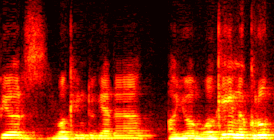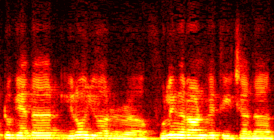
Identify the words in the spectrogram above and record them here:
peers working together or you're working in a group together you know you're uh, fooling around with each other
